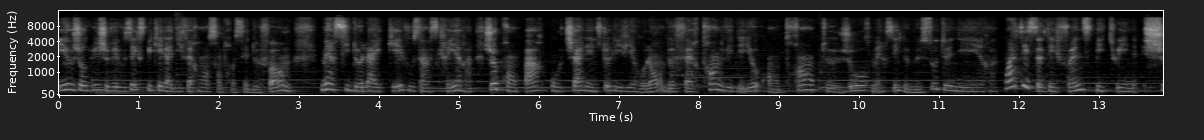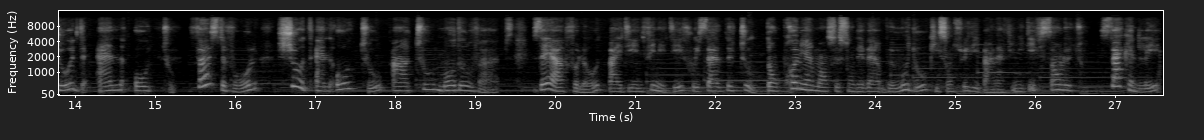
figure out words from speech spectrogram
et aujourd'hui je vais vous expliquer la différence entre ces deux formes. Merci de liker, vous inscrire. Je prends part au challenge d'Olivier Roland de faire 30 vidéos en 30 jours. Merci de me soutenir. What is the difference between should and ought to? First of all, should and ought to are two modal verbs. They are followed by the infinitive without the to. Donc, premièrement, ce sont des verbes modaux qui sont suivis par l'infinitif sans le to. Secondly,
